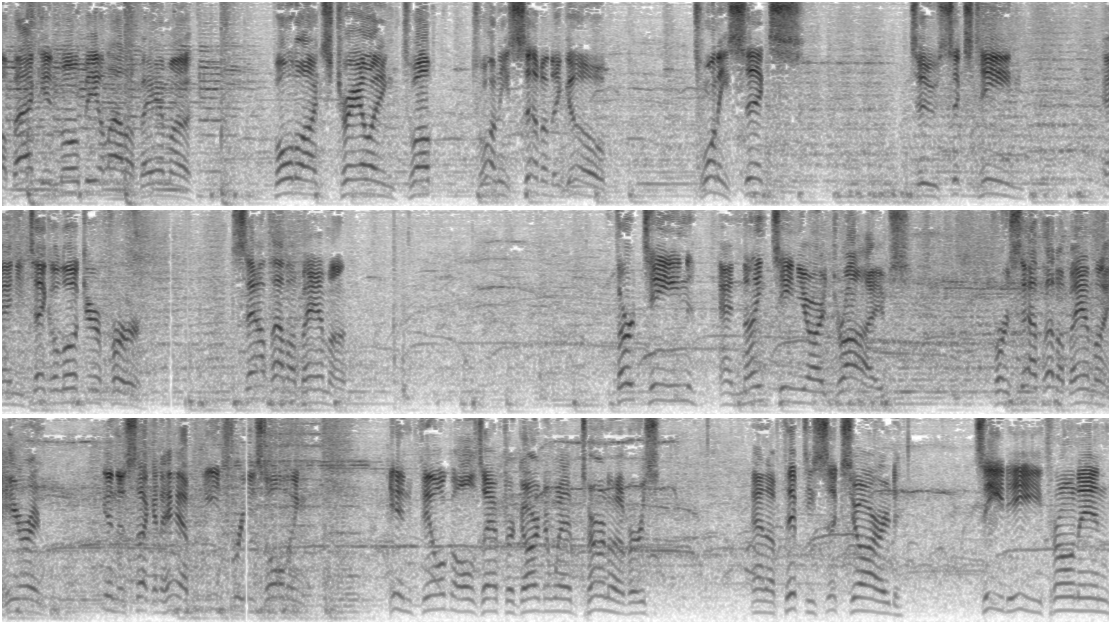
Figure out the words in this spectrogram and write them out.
Back in Mobile, Alabama, Bulldogs trailing 12 27 to go, 26 to 16. And you take a look here for South Alabama 13 and 19 yard drives for South Alabama here in, in the second half, each resulting in field goals after Gardner Webb turnovers and a 56 yard TD thrown in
